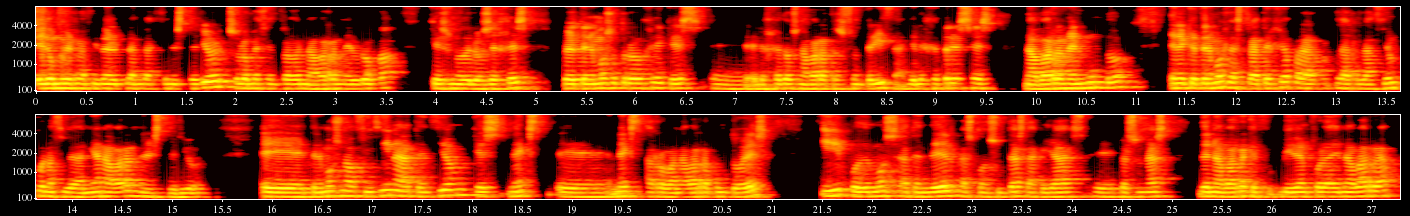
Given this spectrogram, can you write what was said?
he ido muy rápido en el plan de acción exterior, solo me he centrado en Navarra en Europa, que es uno de los ejes, pero tenemos otro eje que es el eje 2 Navarra transfronteriza y el eje 3 es Navarra en el mundo, en el que tenemos la estrategia para la relación con la ciudadanía navarra en el exterior. Eh, tenemos una oficina de atención que es next, eh, next.navarra.es y podemos atender las consultas de aquellas eh, personas de Navarra que viven fuera de Navarra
